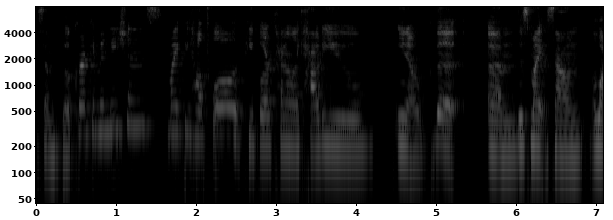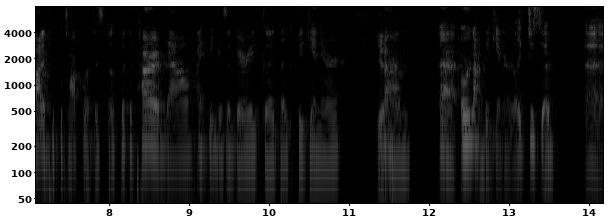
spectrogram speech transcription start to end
some book recommendations might be helpful. People are kind of like, how do you, you know, the um, this might sound a lot of people talk about this book, but The Power of Now, I think, is a very good like beginner, yeah. um, uh, or not beginner, like just a, uh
